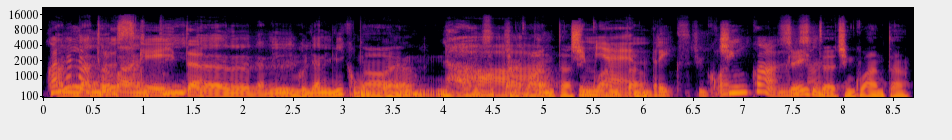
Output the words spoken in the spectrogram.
Quando è nato lo avanti, skate? eh, gli anni- quegli anni lì comunque. No, eh. anni No, 50, Jimi 50. Hendrix. 50. 50. Skate 50,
